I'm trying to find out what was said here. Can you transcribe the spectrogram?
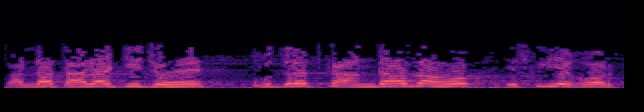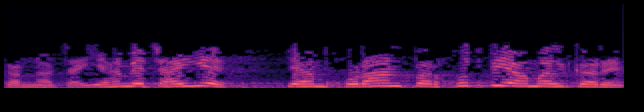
تو اللہ تعالیٰ کی جو ہے قدرت کا اندازہ ہو، اس لیے غور کرنا چاہیے۔ ہمیں چاہیے کہ ہم قرآن پر خود بھی عمل کریں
